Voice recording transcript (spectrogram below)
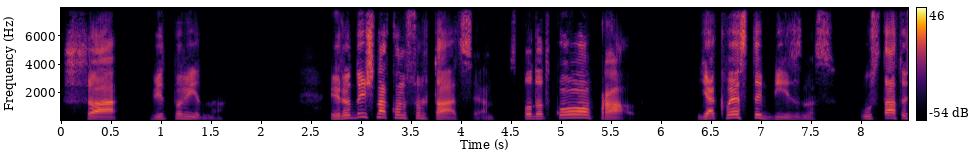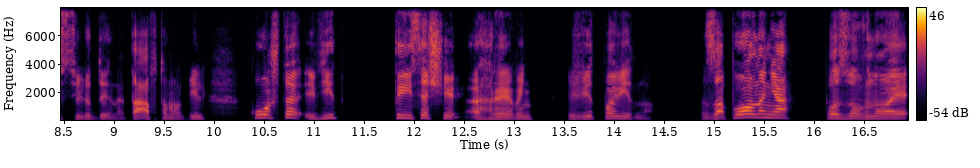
США відповідно. Юридична консультація з податкового права, як вести бізнес у статусі людини та автомобіль, коштує від 1000 гривень відповідно. Заповнення позовної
